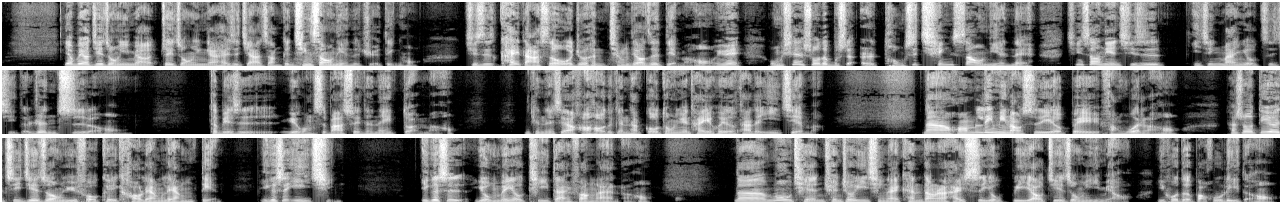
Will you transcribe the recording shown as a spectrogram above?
要不要接种疫苗，最终应该还是家长跟青少年的决定吼。其实开打的时候我就很强调这点嘛吼，因为我们现在说的不是儿童，是青少年呢，青少年其实。已经蛮有自己的认知了吼，特别是越往十八岁的那一段嘛吼，你可能是要好好的跟他沟通，因为他也会有他的意见嘛。那黄立明老师也有被访问了吼，他说第二季接种与否可以考量两点，一个是疫情，一个是有没有替代方案了吼。那目前全球疫情来看，当然还是有必要接种疫苗以获得保护力的哦。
